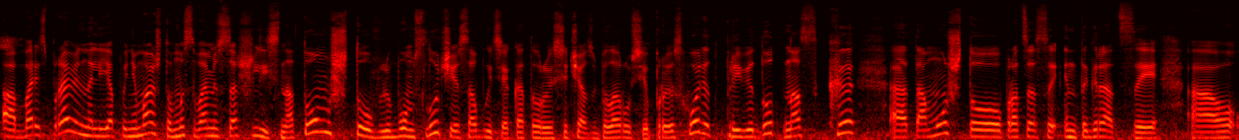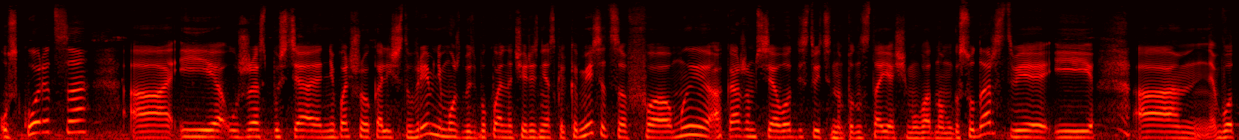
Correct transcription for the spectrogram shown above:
А, Борис, правильно ли я понимаю, что мы с вами сошлись на том, что в любом случае события, которые сейчас в Беларуси происходят, приведут нас к а, тому, что процессы интеграции а, ускорятся, а, и уже спустя небольшое количество времени, может быть, буквально через несколько месяцев, а, мы окажемся вот действительно по-настоящему в одном государстве, и а, вот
